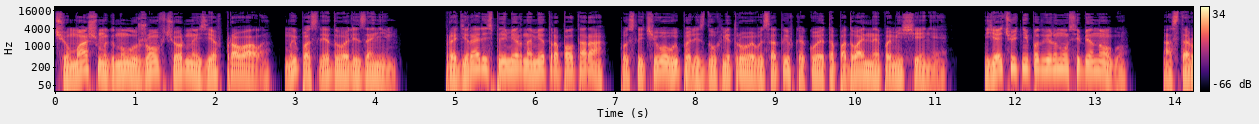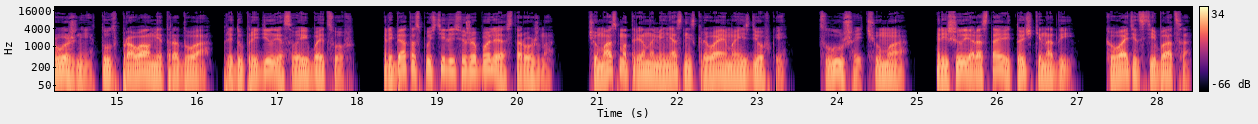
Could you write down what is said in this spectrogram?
Чума шмыгнул ужом в черный зев провала. Мы последовали за ним. Продирались примерно метра полтора, после чего выпали с двухметровой высоты в какое-то подвальное помещение. Я чуть не подвернул себе ногу. «Осторожней, тут провал метра два», – предупредил я своих бойцов. Ребята спустились уже более осторожно. Чума смотрел на меня с нескрываемой издевкой. «Слушай, Чума, решил я расставить точки над «и». Хватит стебаться.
